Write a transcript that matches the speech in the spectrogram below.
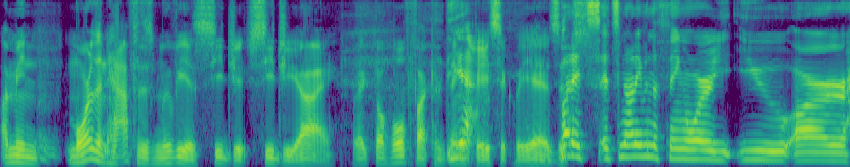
I mean, more than half of this movie is CG, CGI. Like the whole fucking thing Yeah. basically is. But it's it's not even the thing where you are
